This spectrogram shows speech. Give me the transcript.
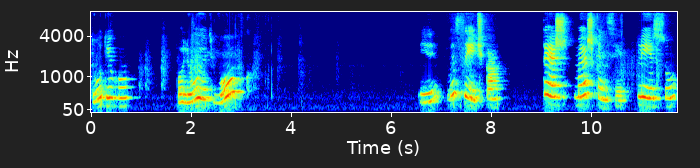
Тут його полюють вовк і лисичка. Мешканці лісу.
